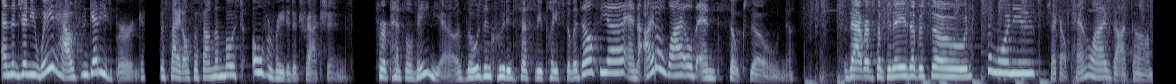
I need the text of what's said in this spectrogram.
and the Jennie Wade House in Gettysburg. The site also found the most overrated attractions. For Pennsylvania, those included Sesame Place Philadelphia and Idlewild and Soak Zone. That wraps up today's episode. For more news, check out pennlive.com.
